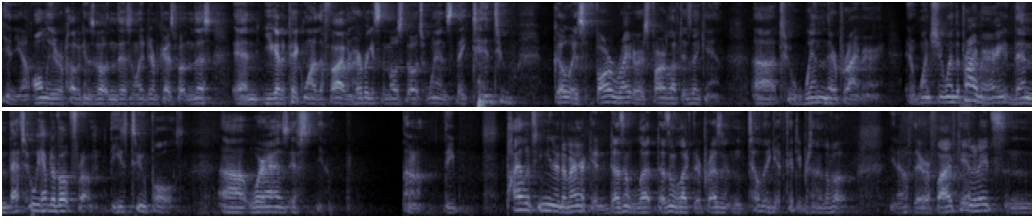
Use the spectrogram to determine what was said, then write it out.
you know only the Republicans vote in this, and only the Democrats vote in this, and you got to pick one of the five, and whoever gets the most votes wins. They tend to go as far right or as far left as they can uh, to win their primary. And once you win the primary, then that's who we have to vote from. These two poles. Uh, whereas if you know, I don't know pilots union at American doesn't let doesn't elect their president until they get 50% of the vote. You know, if there are five candidates and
